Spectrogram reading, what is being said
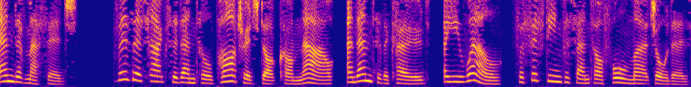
End of message. Visit accidentalpartridge.com now and enter the code Are You Well for 15% off all merch orders.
